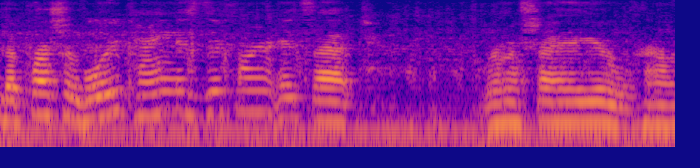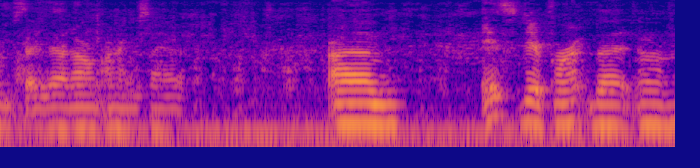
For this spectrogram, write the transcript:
the Prussian blue paint is different. It's that Remache, or how you say that? I don't know how say it. Um, it's different, but um,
